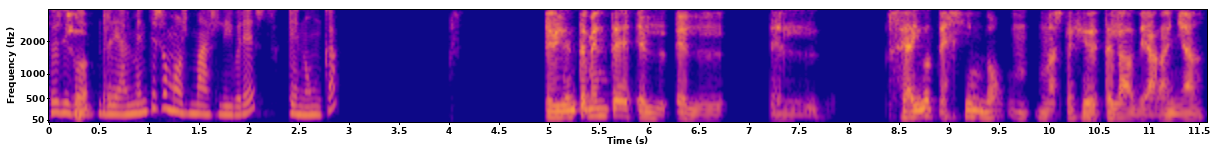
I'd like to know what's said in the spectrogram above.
Entonces digo, ¿realmente somos más libres que nunca? Evidentemente, el, el se ha ido tejiendo una especie de tela de araña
